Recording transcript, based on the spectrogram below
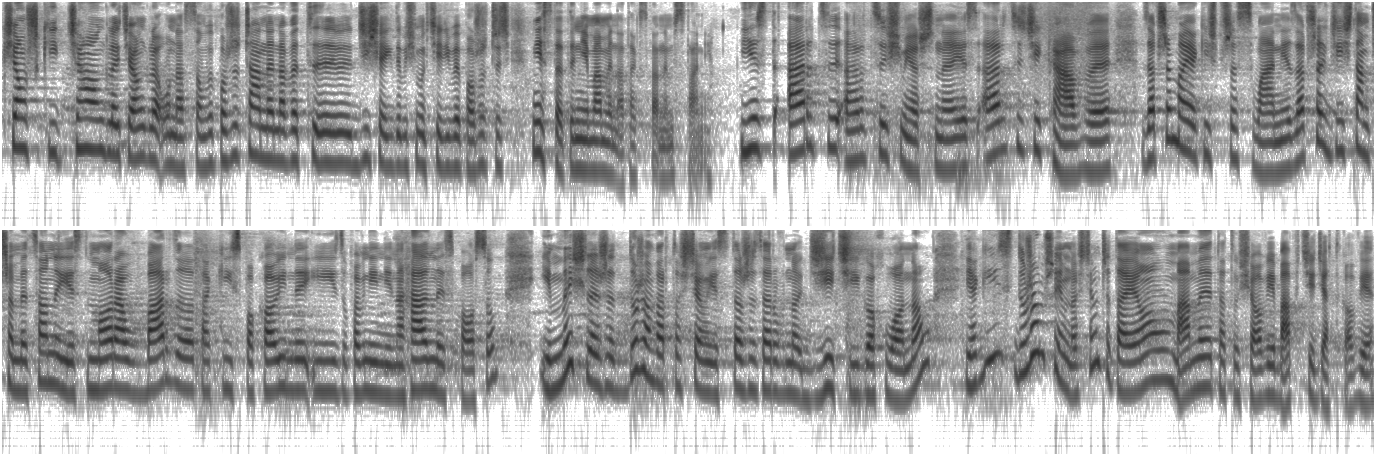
Książki ciągle, ciągle u nas są wypożyczane. Nawet e, dzisiaj, gdybyśmy chcieli wypożyczyć, niestety nie mamy na tak zwanym stanie. Jest arcy, arcy śmieszny, jest arcy ciekawy, zawsze ma jakieś przesłanie, zawsze gdzieś tam przemycony jest morał w bardzo taki spokojny i zupełnie nienachalny sposób. I myślę, że dużą wartością jest to, że zarówno dzieci go chłoną, jak i z dużą przyjemnością czytają mamy, tatusiowie, babcie, dziadkowie.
